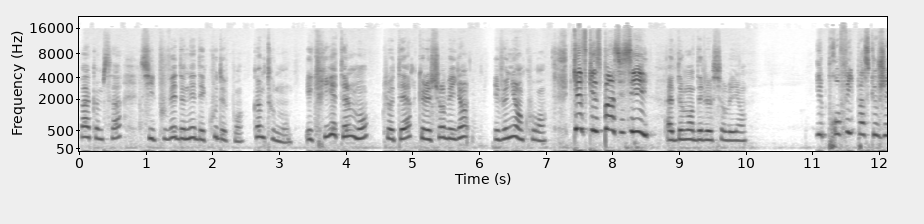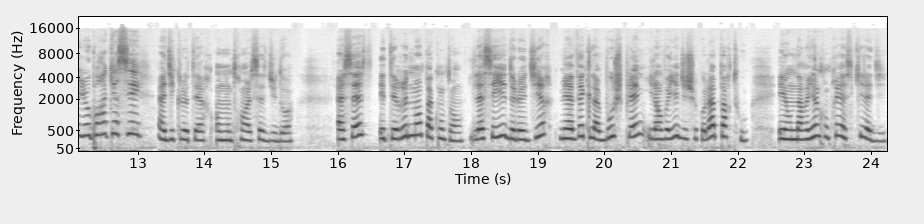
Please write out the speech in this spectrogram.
pas comme ça s'il pouvait donner des coups de poing, comme tout le monde. Il criait tellement, Clotaire, que le surveillant est venu en courant. Qu'est-ce qui se passe ici? A demandé le surveillant. Il profite parce que j'ai le bras cassé. A dit Clotaire en montrant Alceste du doigt. Alceste était rudement pas content. Il essayait de le dire, mais avec la bouche pleine, il envoyait du chocolat partout. Et on n'a rien compris à ce qu'il a dit.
